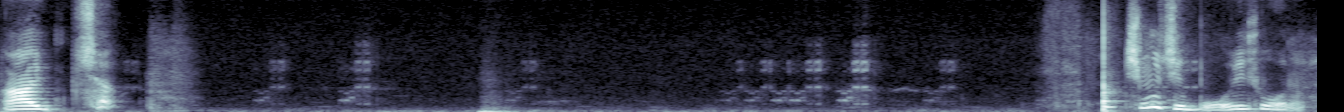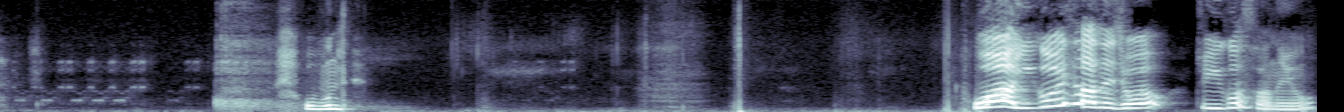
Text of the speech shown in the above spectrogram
아이 참. 친구 지금 뭐해서 원하 어 뭔데? 와 이걸 사네 저요? 저 이거 사네요.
